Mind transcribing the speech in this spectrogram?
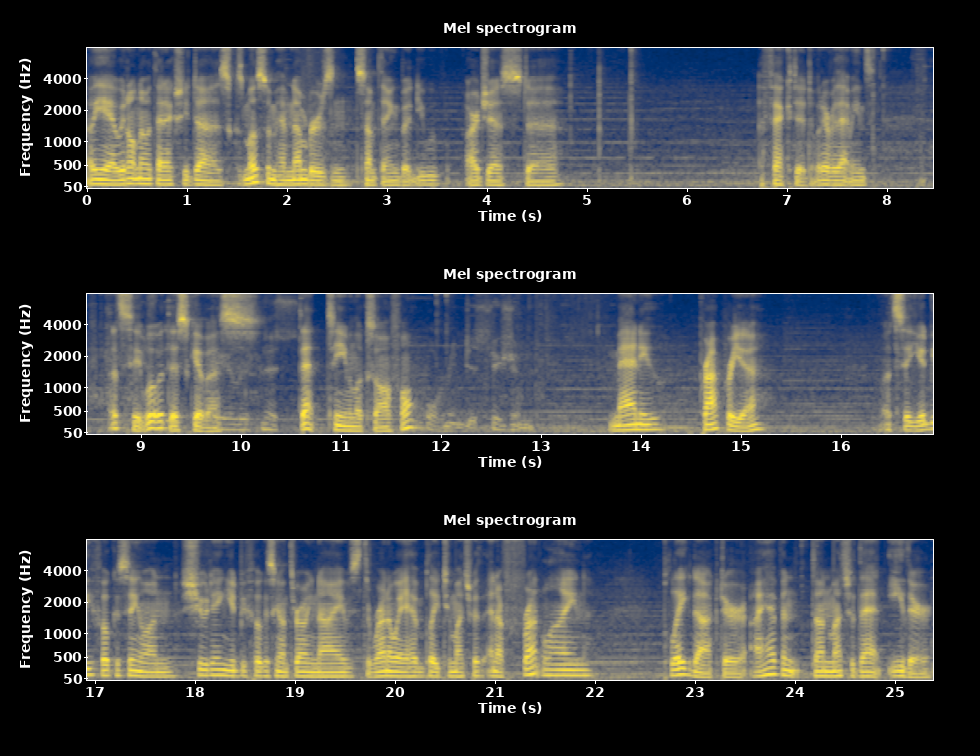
Oh yeah, we don't know what that actually does, because most of them have numbers and something, but you are just, uh, affected, whatever that means. Let's see, what would this give us? That team looks awful. Manu Propria. Let's see, you'd be focusing on shooting, you'd be focusing on throwing knives. The runaway I haven't played too much with, and a frontline plague doctor. I haven't done much with that either.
